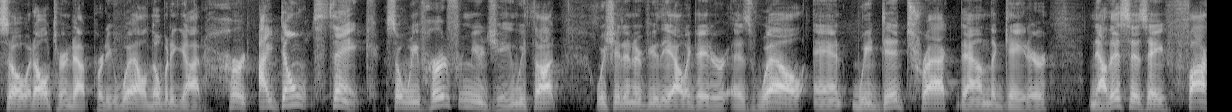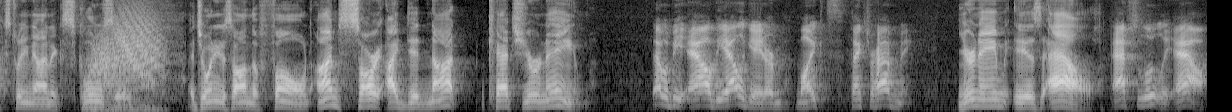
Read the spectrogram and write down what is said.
So it all turned out pretty well. Nobody got hurt. I don't think. So we've heard from Eugene. We thought we should interview the alligator as well. And we did track down the gator. Now, this is a Fox 29 exclusive. Uh, joining us on the phone, I'm sorry, I did not catch your name. That would be Al the alligator, Mike. Thanks for having me. Your name is Al. Absolutely, Al.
